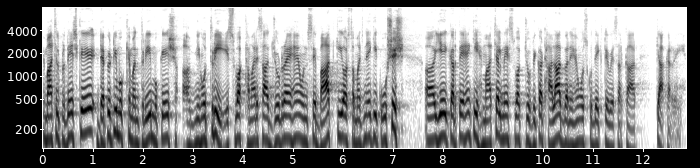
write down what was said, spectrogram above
हिमाचल प्रदेश के डेप्यूटी मुख्यमंत्री मुकेश अग्निहोत्री इस वक्त हमारे साथ जुड़ रहे हैं। उनसे बात की और समझने की कोशिश ये करते हैं कि हिमाचल में इस वक्त जो विकट हालात बने हैं, उसको देखते हुए सरकार क्या कर रही है।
